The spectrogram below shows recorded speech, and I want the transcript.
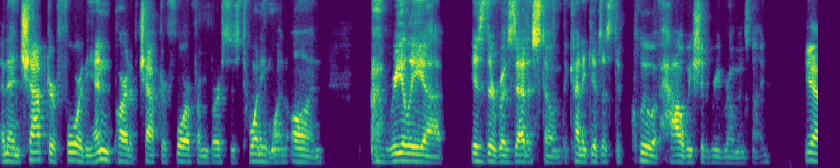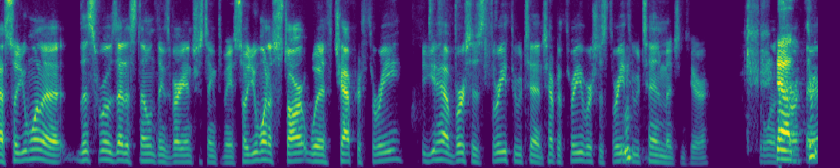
and then chapter four, the end part of chapter four, from verses 21 on, really uh, is the Rosetta Stone that kind of gives us the clue of how we should read Romans nine. Yeah, so you want to this Rosetta Stone thing is very interesting to me. So you want to start with chapter three. You have verses three through ten. Chapter three, verses 3 mm-hmm. through ten mentioned here. Now, th-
